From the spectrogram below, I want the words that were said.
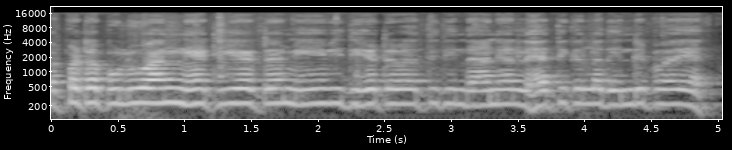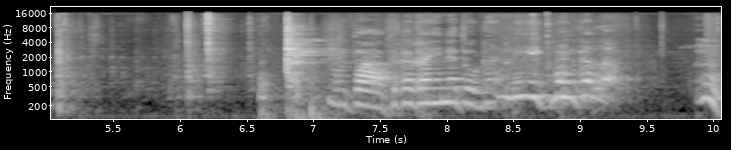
අපට පුළුවන් හැටියට මේ විදිහටවත් ඉතින් දානයක් ලැහැත්ති කරලා දෙන්න එපාය. මම තාතක ගයි නැතෝ ගන්න ඉක්මන් කළා. හ්ම්.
